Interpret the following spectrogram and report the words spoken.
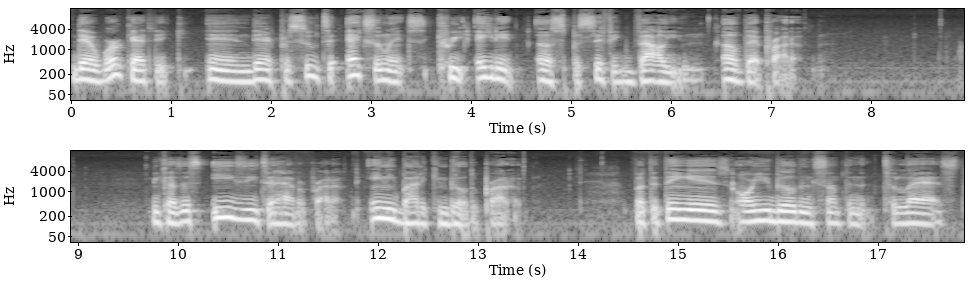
their work ethic and their pursuit to excellence created a specific value of that product. Because it's easy to have a product, anybody can build a product. But the thing is, are you building something to last?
